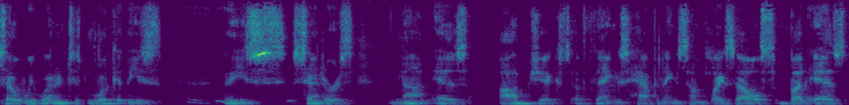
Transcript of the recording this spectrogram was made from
So we wanted to look at these these centers not as objects of things happening someplace else, but as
